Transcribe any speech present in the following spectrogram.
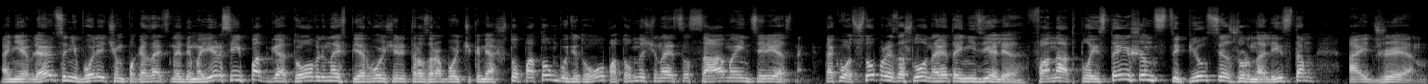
Они являются не более чем показательной демоверсией, подготовленной в первую очередь разработчиками. А что потом будет? О, потом начинается самое интересное. Так вот, что произошло на этой неделе? Фанат PlayStation сцепился с журналистом IGN.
